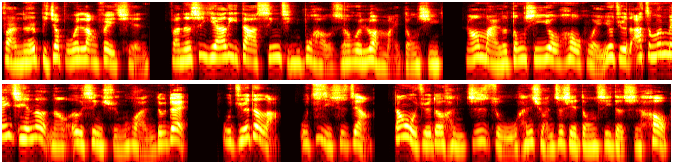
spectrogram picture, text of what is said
反而比较不会浪费钱，反而是压力大、心情不好的时候会乱买东西，然后买了东西又后悔，又觉得啊，怎么没钱了，然后恶性循环，对不对？我觉得啦。我自己是这样，当我觉得很知足、很喜欢这些东西的时候，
